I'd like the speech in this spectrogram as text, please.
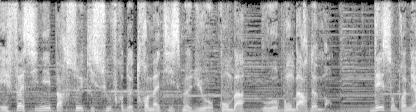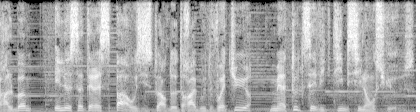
est fasciné par ceux qui souffrent de traumatismes dus au combat ou au bombardement. Dès son premier album, il ne s'intéresse pas aux histoires de drague ou de voiture, mais à toutes ces victimes silencieuses.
